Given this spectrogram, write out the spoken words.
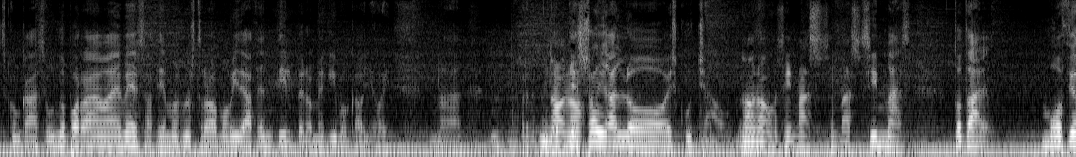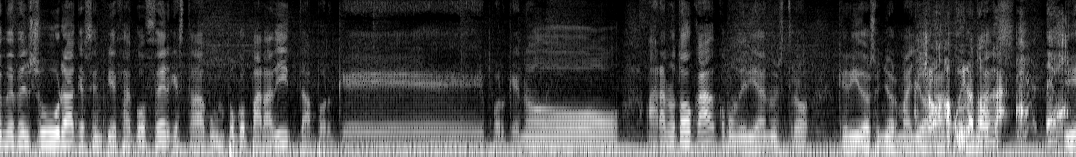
Es con cada segundo programa de mes hacíamos nuestra movida centil, pero me he equivocado yo hoy. Nada, No, no. Desoigan lo escuchado. No, no, sin más, sin más. Sin más. Total, moción de censura que se empieza a cocer, que estaba un poco paradita porque porque no ahora no toca, como diría nuestro querido señor mayor Artur Mas.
